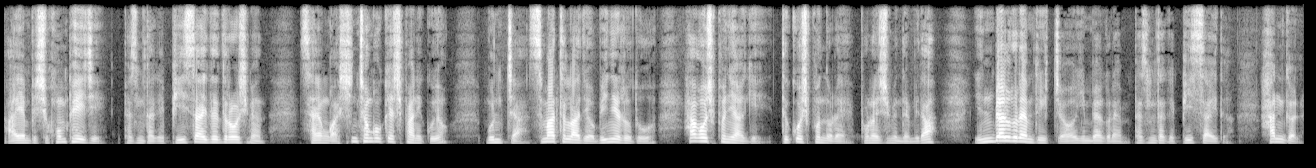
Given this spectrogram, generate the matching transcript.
IMBC 홈페이지 배순탁의 B side 들어오시면 사연과 신청곡 게시판 있고요. 문자, 스마트 라디오, 미니로도 하고 싶은 이야기, 듣고 싶은 노래 보내주시면 됩니다. 인별그램도 있죠. 인별그램 배순탁의 B side 한글,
